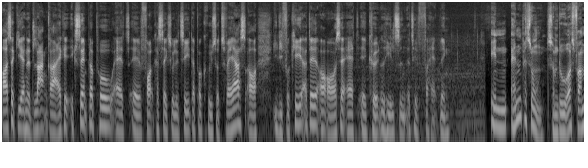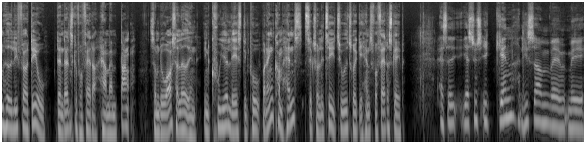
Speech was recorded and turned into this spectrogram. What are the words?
Og så giver han et lang række eksempler på, at øh, folk har seksualiteter på kryds og tværs, og i de forkerte, og også at øh, kønnet hele tiden er til forhandling. En anden person, som du også fremhævede lige før, det er jo den danske forfatter Herman Bang, som du også har lavet en, en queer-læsning på. Hvordan kom hans seksualitet til udtryk i hans forfatterskab? Altså, jeg synes igen, ligesom med, med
